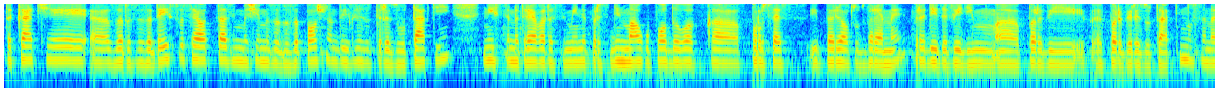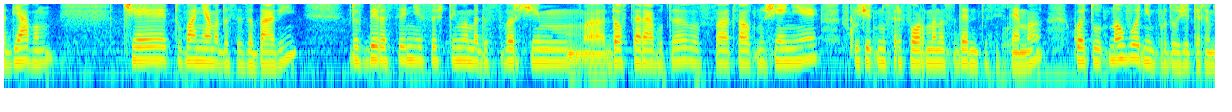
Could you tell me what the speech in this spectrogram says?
Така че, а, за да се задейства цялата тази машина, за да започнат да излизат резултати, наистина трябва да се мине през един малко по-дълъг а, процес и период от време, преди да видим а, първи, първи резултати. Но се надявам, че това няма да се забави. Разбира се, ние също имаме да свършим а, доста работа в а, това отношение, включително с реформа на съдебната система, което отново е един продължителен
